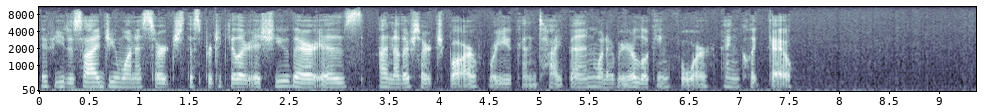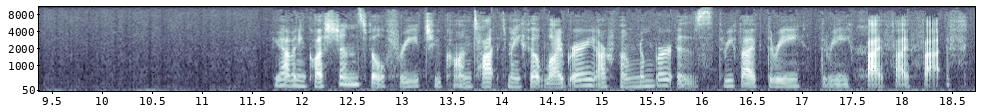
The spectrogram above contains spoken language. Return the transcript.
if you decide you want to search this particular issue, there is another search bar where you can type in whatever you're looking for and click go. You have any questions, feel free to contact Mayfield Library. Our phone number is 353 3555.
